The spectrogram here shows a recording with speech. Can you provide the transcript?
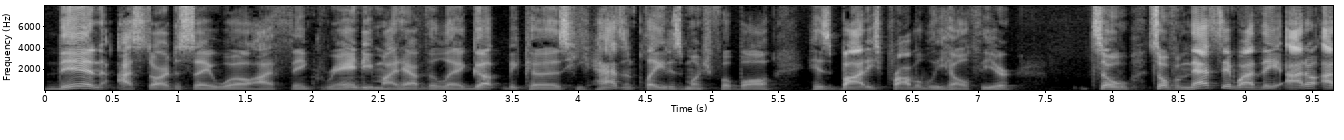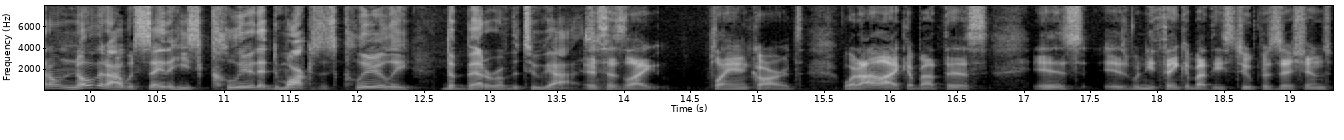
then I start to say, well, I think Randy might have the leg up because he hasn't played as much football. His body's probably healthier. So, so from that standpoint, I think I don't, I don't know that I would say that he's clear that Demarcus is clearly the better of the two guys. This is like playing cards. What I like about this is is when you think about these two positions,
